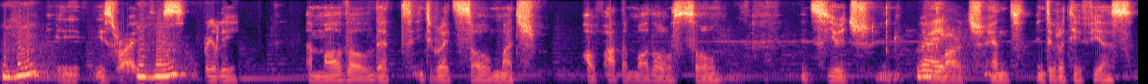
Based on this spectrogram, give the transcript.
mm-hmm. he is right. Mm-hmm. It's really a model that integrates so much of other models, so it's huge, right. large, and integrative, yes,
